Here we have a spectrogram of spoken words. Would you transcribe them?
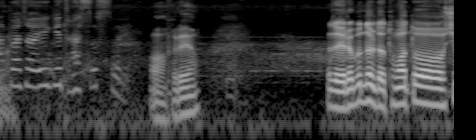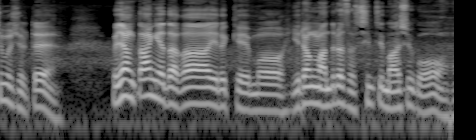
아빠 저 이게 다 썼어요. 어 그래요? 그래서 여러분들도 토마토 심으실 때 그냥 땅에다가 이렇게 뭐 이랑 만들어서 심지 마시고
